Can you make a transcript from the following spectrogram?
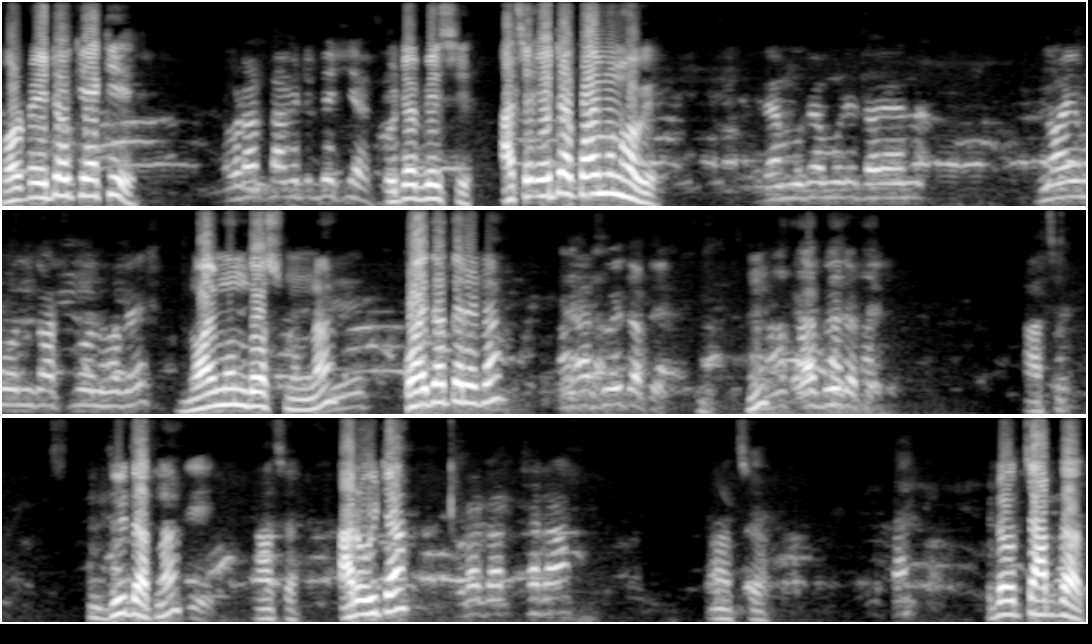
বড়টা এটাও কি একই? ওটার দাম একটু বেশি আছে ওইটা বেশি। আচ্ছা এটা কয় মন হবে? এটা মোটামুটি ধরেন নয় মন দশ মন হবে। নয় মন দশ মন না? কয় দাঁতের এটা? এটা দুই দাঁতে হুম? এটা দুই দাঁতে আচ্ছা দুই দাঁত না? আচ্ছা আর ওইটা? আচ্ছা এটাও চার দাঁত।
